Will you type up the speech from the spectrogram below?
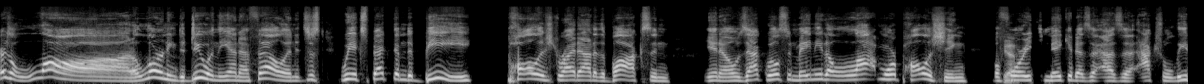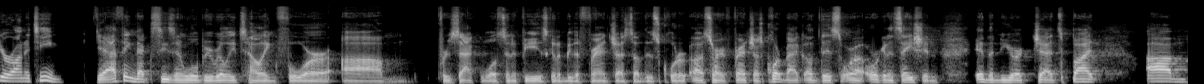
There's a lot of learning to do in the NFL, and it's just we expect them to be polished right out of the box. And you know, Zach Wilson may need a lot more polishing before yeah. he can make it as a, as an actual leader on a team. Yeah, I think next season will be really telling for um, for Zach Wilson if he is going to be the franchise of this quarter. Uh, sorry, franchise quarterback of this uh, organization in the New York Jets. But um,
